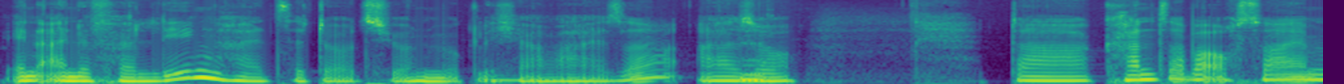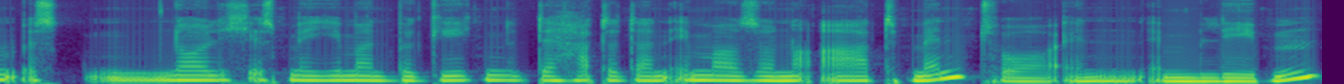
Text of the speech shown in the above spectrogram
in eine Verlegenheitssituation möglicherweise? Also ja. Da kann es aber auch sein, es, neulich ist mir jemand begegnet, der hatte dann immer so eine Art Mentor in, im Leben.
